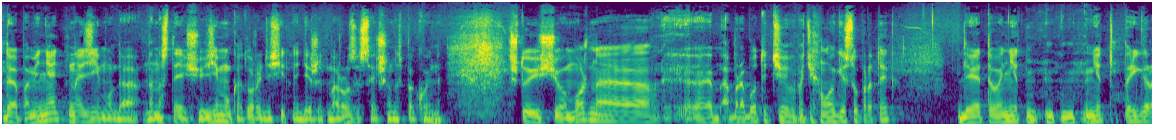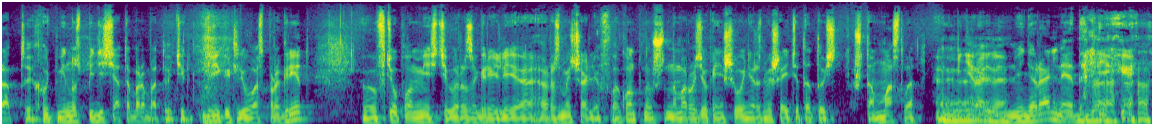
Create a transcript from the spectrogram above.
Да, поменять на зиму, да, на настоящую зиму, которая действительно держит морозы совершенно спокойно. Что еще? Можно э, обработать по технологии Супротек. Для этого нет, нет преград. Хоть минус 50 обрабатывайте. Двигатель у вас прогрет. В теплом месте вы разогрели, э, размешали флакон, потому что на морозе вы, конечно, его не размешаете, это точно. Потому что там масло... э, Минеральное. Минеральное, да.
